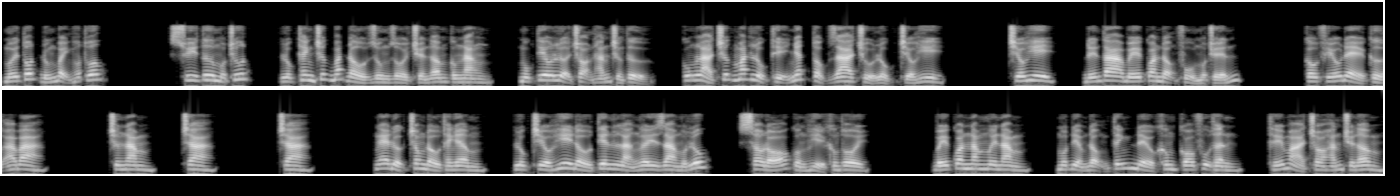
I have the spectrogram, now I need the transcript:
mới tốt đúng bệnh hốt thuốc. Suy tư một chút, Lục Thanh trước bắt đầu dùng rồi truyền âm công năng, mục tiêu lựa chọn hắn trưởng tử, cũng là trước mắt Lục thị nhất tộc gia chủ Lục Triều Hy. Triều Hy, đến ta bế quan động phủ một chuyến. Câu phiếu để cử A3. Chương 5, cha. Cha. Nghe được trong đầu thanh âm, Lục Triều Hy đầu tiên là ngây ra một lúc, sau đó cuồng hỉ không thôi. Bế quan 50 năm, một điểm động tĩnh đều không có phụ thân, thế mà cho hắn truyền âm.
